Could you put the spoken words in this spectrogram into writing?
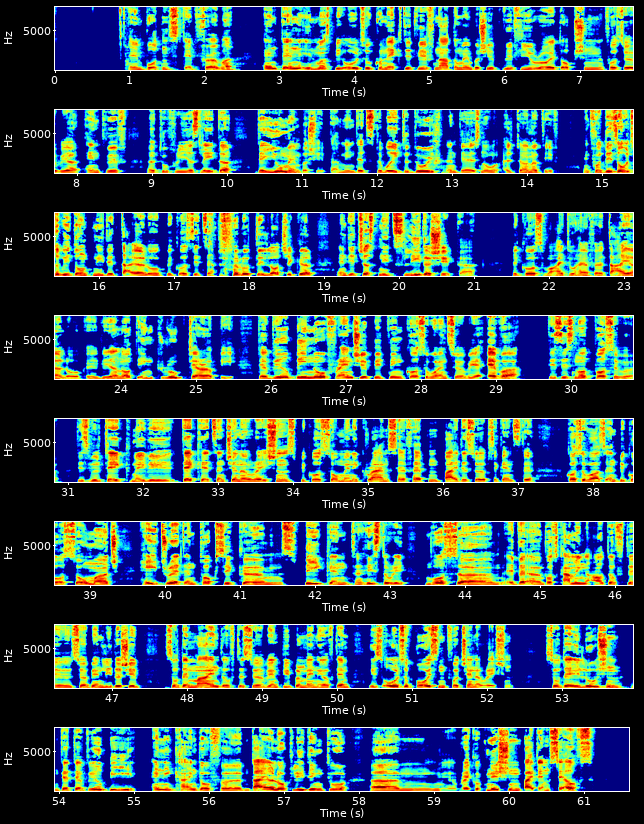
an important step further. And then it must be also connected with NATO membership, with Euro adoption for Serbia, and with uh, two, three years later, the EU membership. I mean, that's the way to do it, and there is no alternative. And for this also we don't need a dialogue because it's absolutely logical and it just needs leadership. Yeah? Because why to have a dialogue? We are not in group therapy. There will be no friendship between Kosovo and Serbia ever. This is not possible. This will take maybe decades and generations because so many crimes have happened by the Serbs against the Kosovars and because so much hatred and toxic um, speak and history was um, uh, was coming out of the Serbian leadership. So the mind of the Serbian people, many of them, is also poisoned for generation. So the illusion that there will be any kind of uh, dialogue leading to um, recognition by themselves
